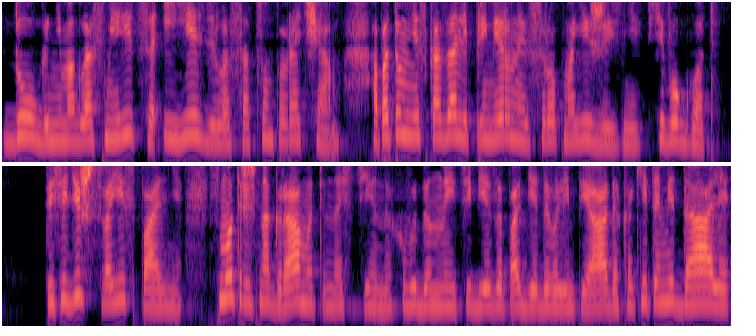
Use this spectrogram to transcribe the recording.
долго не могла смириться и ездила с отцом по врачам, а потом мне сказали примерный срок моей жизни – всего год. Ты сидишь в своей спальне, смотришь на грамоты на стенах, выданные тебе за победы в Олимпиадах, какие-то медали,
